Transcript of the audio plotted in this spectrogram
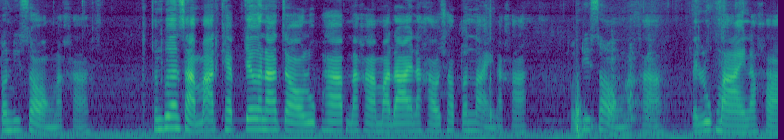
ต้นที่สองนะคะเพื่อนๆสามารถแคปเจอร์หน้าจอรูปภาพนะคะ มาได้นะคะชอบต้นไหนนะคะ ต้นที่สองนะคะ เป็นลูกไม้นะคะ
